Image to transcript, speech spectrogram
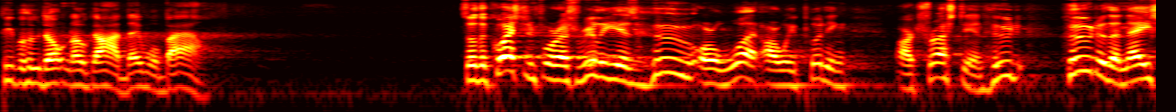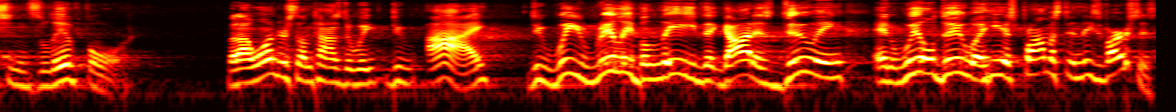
People who don't know God, they will bow. So the question for us really is who or what are we putting our trust in. Who, who do the nations live for? But I wonder sometimes do we do I do we really believe that God is doing and will do what He has promised in these verses?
